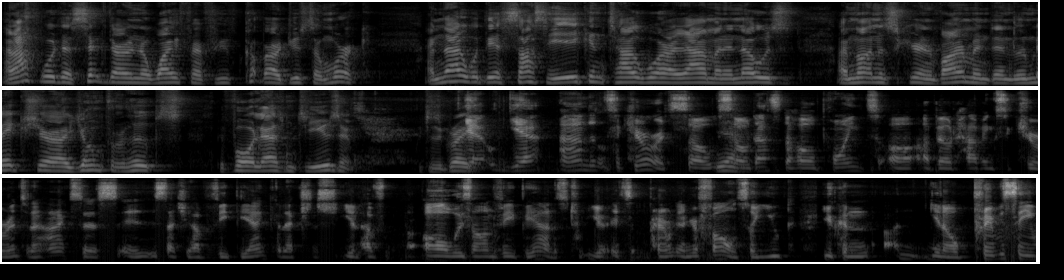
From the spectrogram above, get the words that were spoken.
and afterwards I sit there and the wife if you come or do some work, and now with this SASE he can tell where I am and it knows I'm not in a secure environment and it'll make sure I jump through hoops before it allows me to use it which is great. Yeah, yeah, and it'll secure it. So, yeah. so that's the whole point uh, about having secure internet access is that you have a VPN connection. You'll have always on VPN. It's, it's apparently on your phone, so you you can you know previously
